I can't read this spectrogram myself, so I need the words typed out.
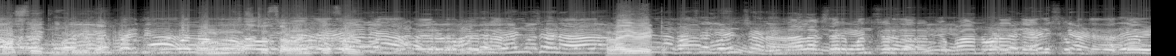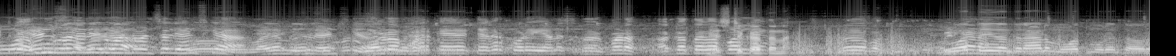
ಮಸ್ತ್ ಐತೆ ಮರಿ ಇದೆ ಆಲ್ಮೋಸ್ಟ್ ಸೆವೆಂಟಿ ಫೈವ್ ನಾಲ್ಕು ಸರಿ ಬಂದ್. ಬಾ ನೋಡೋಣ ಎಷ್ಟು ಕತನ ಮೂವತ್ತೈದು ಅಂತ ನಾನು ಮೂವತ್ಮೂರು ಅಂತ ಅವ್ರ.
